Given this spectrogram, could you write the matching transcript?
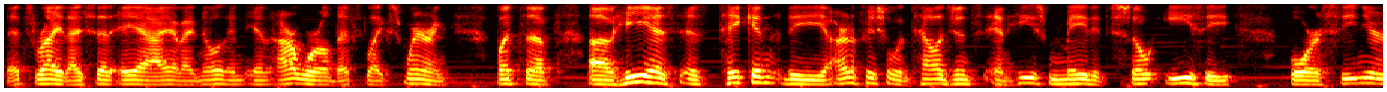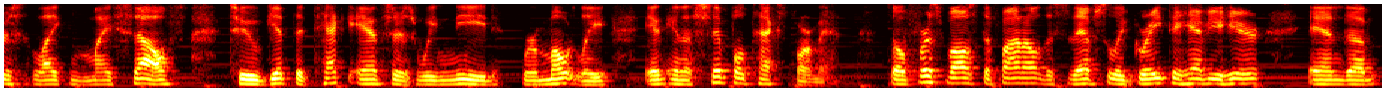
that's right. I said AI, and I know in, in our world that's like swearing. But uh, uh, he has, has taken the artificial intelligence and he's made it so easy for seniors like myself to get the tech answers we need remotely in, in a simple text format. So, first of all, Stefano, this is absolutely great to have you here. And um,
